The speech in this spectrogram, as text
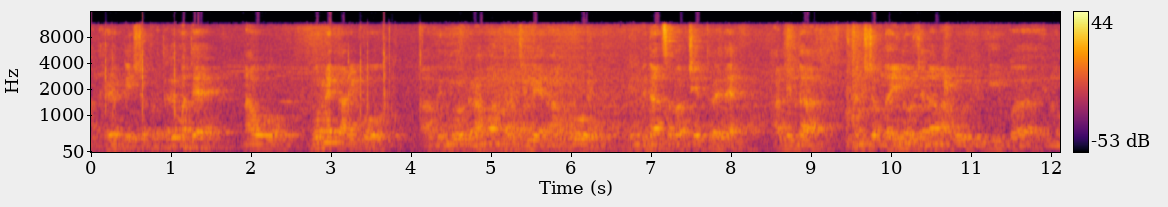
ಅದು ಹೇಳೋಕ್ಕೆ ಇಷ್ಟಪಡ್ತೇವೆ. ಮತ್ತು ನಾವು ಮೂರನೇ ತಾರೀಕು ಬೆಂಗಳೂರು ಗ್ರಾಮಾಂತರ ಜಿಲ್ಲೆಯ ನಾಲ್ಕು, ಏನು ವಿಧಾನಸಭಾ ಕ್ಷೇತ್ರ ಇದೆ. ಅಲ್ಲಿಂದ ಕನಿಷ್ಠ ಒಂದು ಐನೂರು ಜನ ನಾವು ಈ ಪ, ಏನು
